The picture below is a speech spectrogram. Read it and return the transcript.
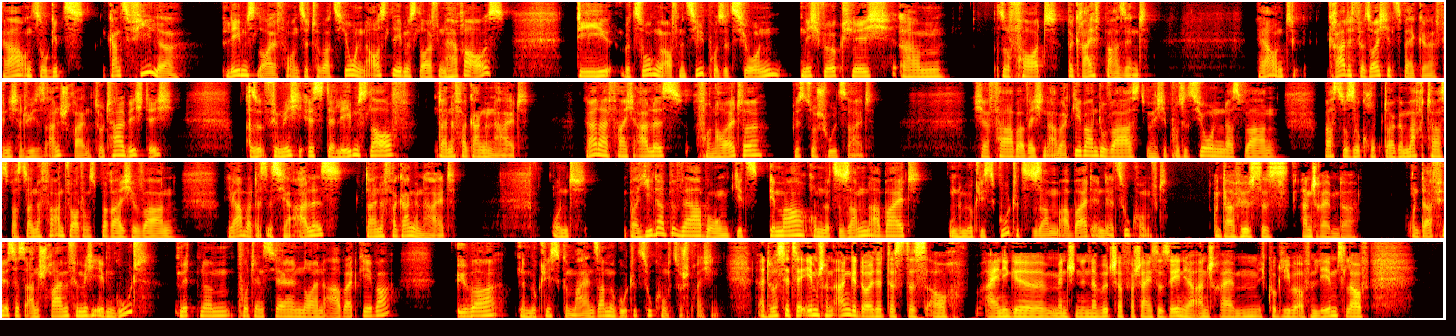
Ja, und so gibt's ganz viele Lebensläufe und Situationen aus Lebensläufen heraus, die bezogen auf eine Zielposition nicht wirklich ähm, sofort begreifbar sind. Ja, und gerade für solche Zwecke finde ich natürlich das Anschreiben total wichtig, also für mich ist der Lebenslauf deine Vergangenheit. Ja, da erfahre ich alles von heute bis zur Schulzeit. Ich erfahre, bei welchen Arbeitgebern du warst, welche Positionen das waren, was du so grob da gemacht hast, was deine Verantwortungsbereiche waren. Ja, aber das ist ja alles deine Vergangenheit. Und bei jeder Bewerbung geht's immer um eine Zusammenarbeit, um eine möglichst gute Zusammenarbeit in der Zukunft. Und dafür ist das Anschreiben da. Und dafür ist das Anschreiben für mich eben gut, mit einem potenziellen neuen Arbeitgeber über eine möglichst gemeinsame gute Zukunft zu sprechen. Du hast jetzt ja eben schon angedeutet, dass das auch einige Menschen in der Wirtschaft wahrscheinlich so sehen, ja, anschreiben, ich gucke lieber auf den Lebenslauf.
